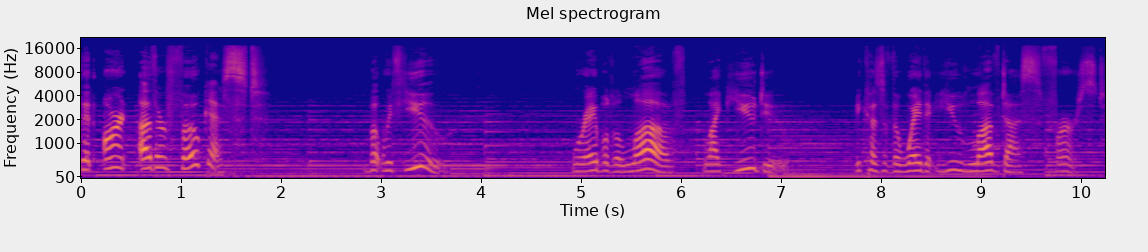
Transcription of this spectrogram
that aren't other focused. But with you, we're able to love like you do because of the way that you loved us first,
